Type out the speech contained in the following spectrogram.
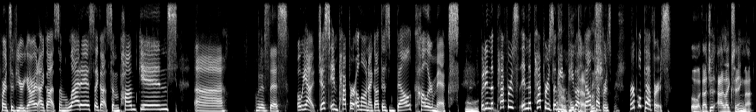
parts of your yard. I got some lettuce, I got some pumpkins. Uh, what is this? Oh yeah, just in pepper alone, I got this bell color mix. Ooh. But in the peppers, in the peppers, I mean, purple you got peppers? bell peppers, purple peppers. Oh, that's it. I like saying that.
